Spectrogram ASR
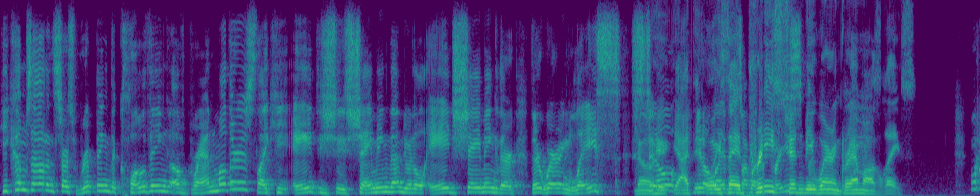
he comes out and starts ripping the clothing of grandmothers like he age she's shaming them doing a little age shaming they're they're wearing lace no, still he, yeah i think you know, well, like, he said priests priest, shouldn't be wearing grandma's lace what?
